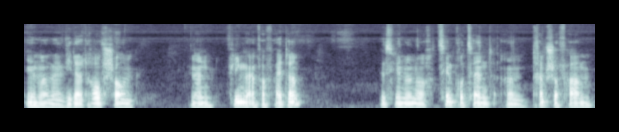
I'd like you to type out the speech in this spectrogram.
Immer mal wieder drauf schauen. Und dann fliegen wir einfach weiter, bis wir nur noch 10% an Treibstoff haben.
